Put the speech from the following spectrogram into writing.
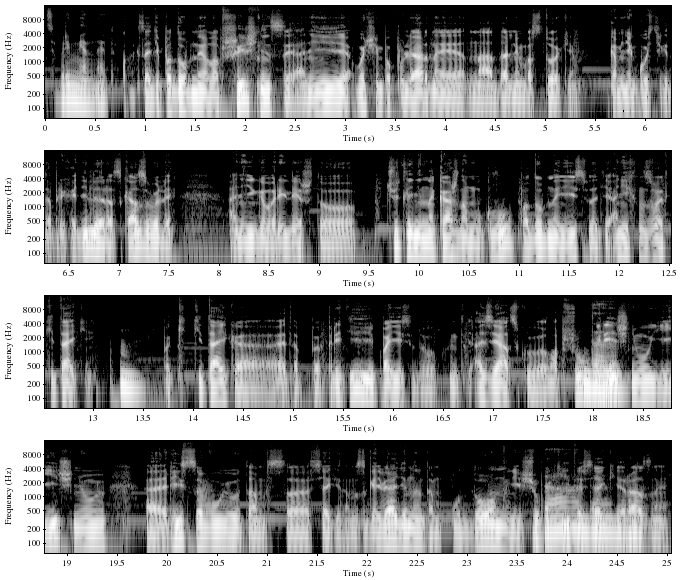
современное такое. Кстати, подобные лапшичницы, они очень популярны на Дальнем Востоке. Ко мне гости, когда приходили, рассказывали, они говорили, что чуть ли не на каждом углу подобные есть вот эти, они их называют китайки. Ки- Китайка, это п- прийти и поесть эту азиатскую лапшу, Да. гречневую, яичневую, э, рисовую, там, с всякие, там, с говядиной, там, удон, еще Да, какие-то да, всякие да. разные.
